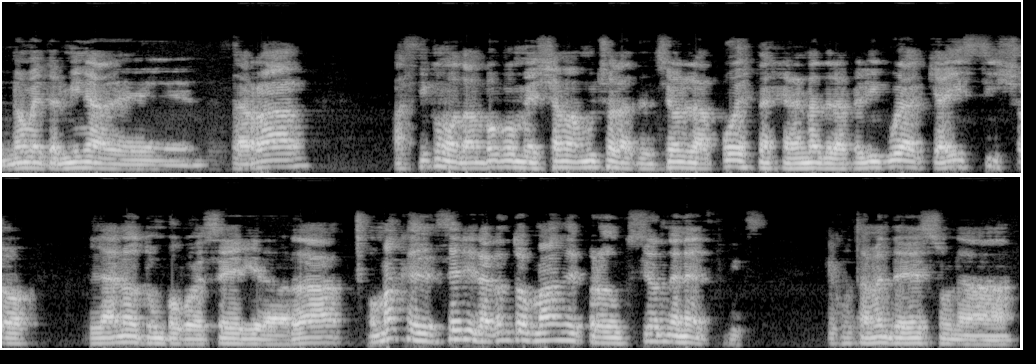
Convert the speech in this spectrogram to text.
no me termina de, de cerrar así como tampoco me llama mucho la atención la apuesta en general de la película, que ahí sí yo la noto un poco de serie, la verdad. O más que de serie, la noto más de producción de Netflix, que justamente es una,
